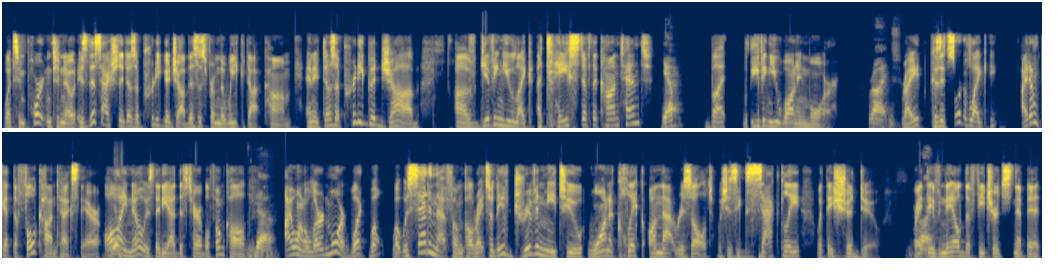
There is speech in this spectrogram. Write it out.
what's important to note is this actually does a pretty good job. This is from theweek.com, and it does a pretty good job of giving you like a taste of the content. Yep. But leaving you wanting more. Right. Right? Because it's sort of like I don't get the full context there. All yeah. I know is that he had this terrible phone call. Yeah. I want to learn more. What what what was said in that phone call, right? So they've driven me to want to click on that result, which is exactly what they should do. Right? right. They've nailed the featured snippet.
